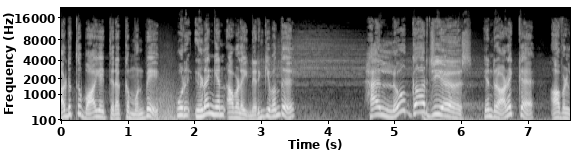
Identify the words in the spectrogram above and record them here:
அடுத்து வாயை திறக்கும் முன்பே ஒரு இளைஞன் அவளை நெருங்கி வந்து ஹலோ கார்ஜியஸ் என்று அழைக்க அவள்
